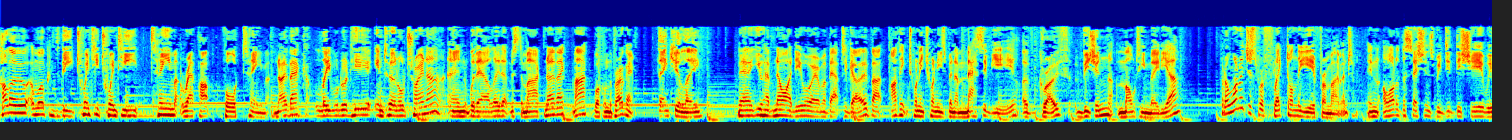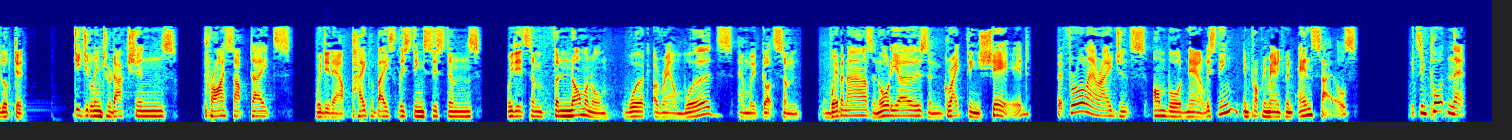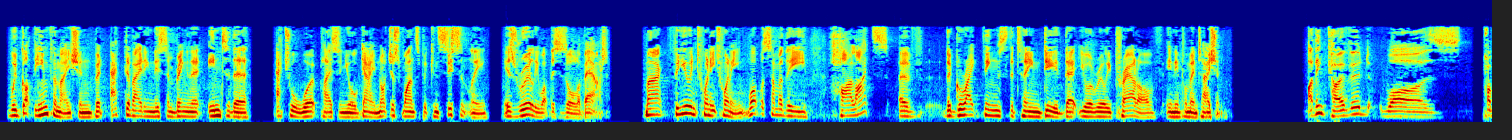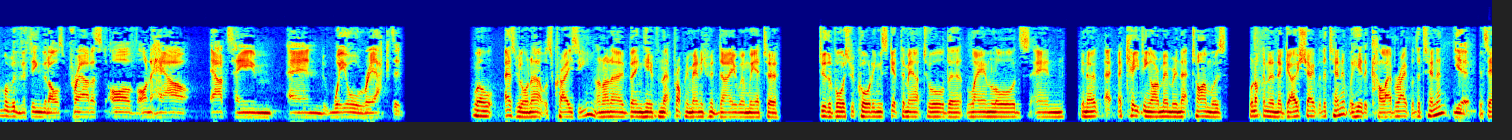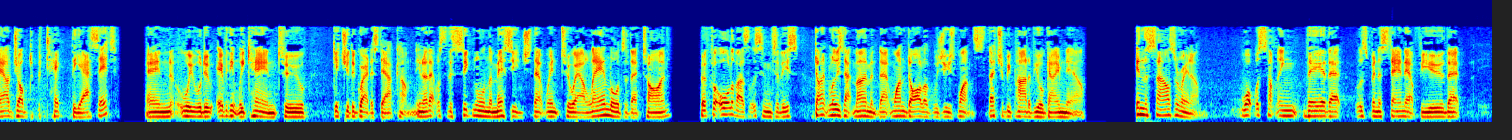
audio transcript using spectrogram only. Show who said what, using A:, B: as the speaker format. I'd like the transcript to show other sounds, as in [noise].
A: Hello and welcome to the 2020 team wrap up for Team Novak. Lee Woodward here, internal trainer, and with our leader, Mr. Mark Novak. Mark, welcome to the program.
B: Thank you, Lee.
A: Now, you have no idea where I'm about to go, but I think 2020 has been a massive year of growth, vision, multimedia. But I want to just reflect on the year for a moment. In a lot of the sessions we did this year, we looked at digital introductions, price updates, we did our paper-based listing systems, we did some phenomenal work around words and we've got some webinars and audios and great things shared. But for all our agents on board now listening in property management and sales, it's important that we've got the information, but activating this and bringing it into the actual workplace in your game, not just once, but consistently is really what this is all about. Mark, for you in 2020, what were some of the highlights of the great things the team did that you were really proud of in implementation?
B: I think COVID was probably the thing that I was proudest of on how our team and we all reacted.
A: Well, as we all know, it was crazy. And I know being here from that property management day when we had to do the voice recordings, get them out to all the landlords and you know, a, a key thing I remember in that time was we're not going to negotiate with the tenant. We're here to collaborate with the tenant.
B: Yeah.
A: It's our job to protect the asset and we will do everything we can to get you the greatest outcome. You know, that was the signal and the message that went to our landlords at that time. But for all of us listening to this, don't lose that moment that one dialogue was used once. That should be part of your game now. In the sales arena, what was something there that was been a standout for you that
